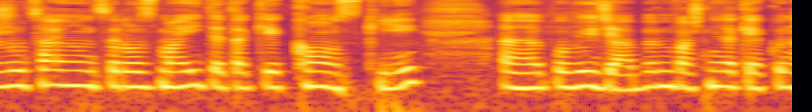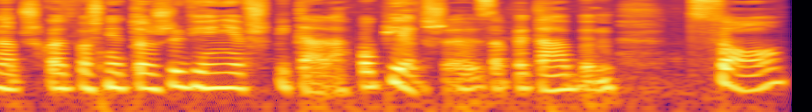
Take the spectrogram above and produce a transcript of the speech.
rzucając rozmaite takie kąski, powiedziałabym, właśnie tak jak na przykład właśnie to żywienie w szpitalach. Po pierwsze, zapytałabym, co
